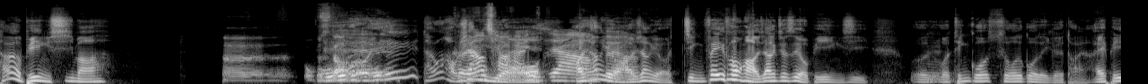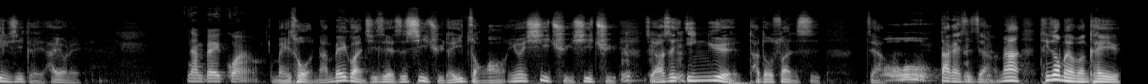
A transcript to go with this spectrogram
台湾有皮影戏吗？呃，我不知道。哎、欸，台湾好像有，好像有，啊、好像有。景飞凤好像就是有皮影戏，我、嗯、我听过说过的一个团。哎、欸，皮影戏可以，还有嘞。南北管、哦，没错，南北管其实也是戏曲的一种哦，因为戏曲戏曲只要是音乐，它都算是这样哦，大概是这样。那听众朋友们可以，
